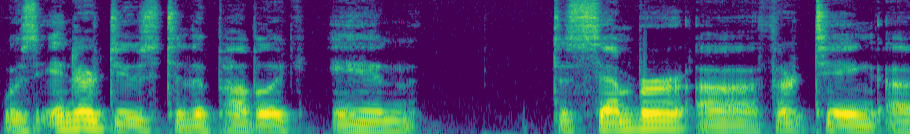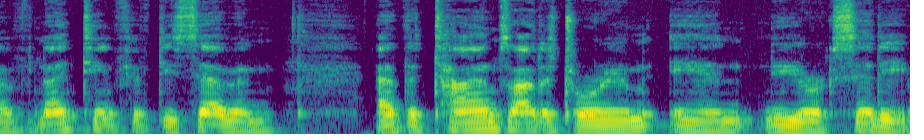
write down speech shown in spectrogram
was introduced to the public in December uh, 13 of 1957 at the Times Auditorium in New York City.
